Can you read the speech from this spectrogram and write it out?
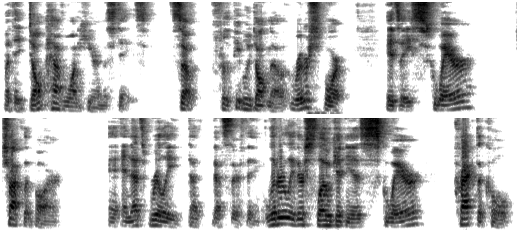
but they don't have one here in the States. So for the people who don't know, Ritter Sport is a square chocolate bar. And that's really, that, that's their thing. Literally their slogan is square, practical,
